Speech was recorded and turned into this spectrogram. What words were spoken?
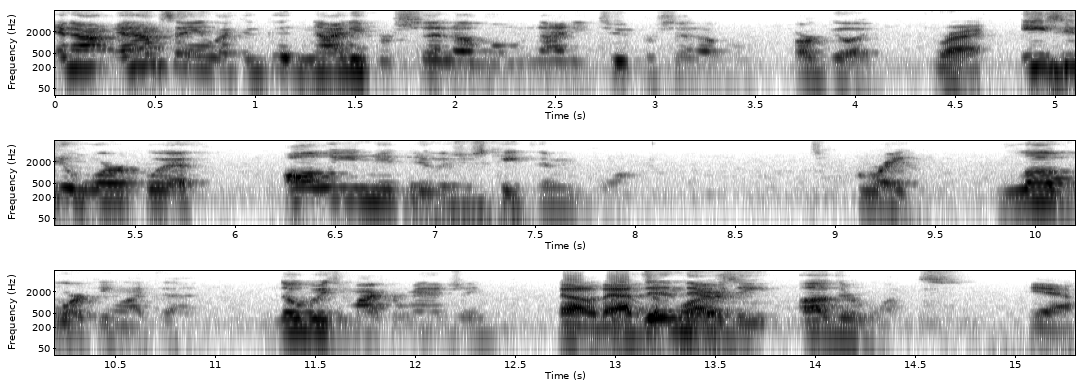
and, I, and I'm saying like a good ninety percent of them, ninety two percent of them are good, right. easy to work with. All you need to do is just keep them informed. It's great. Love working like that. Nobody's micromanaging. no, But that's a then there are the other ones. yeah.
